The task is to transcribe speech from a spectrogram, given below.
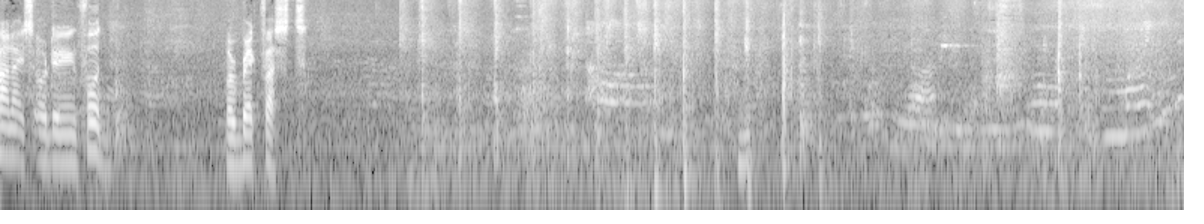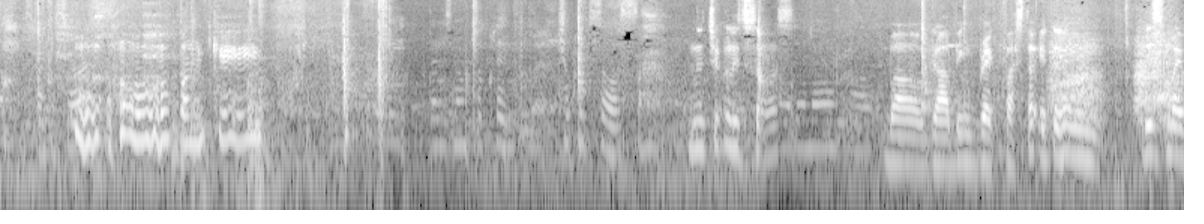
Hannah is ordering food for breakfast. Oh, pancake! There is no chocolate. Chocolate sauce. No chocolate sauce. Wow, grabing breakfast. Ito yung, this is my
